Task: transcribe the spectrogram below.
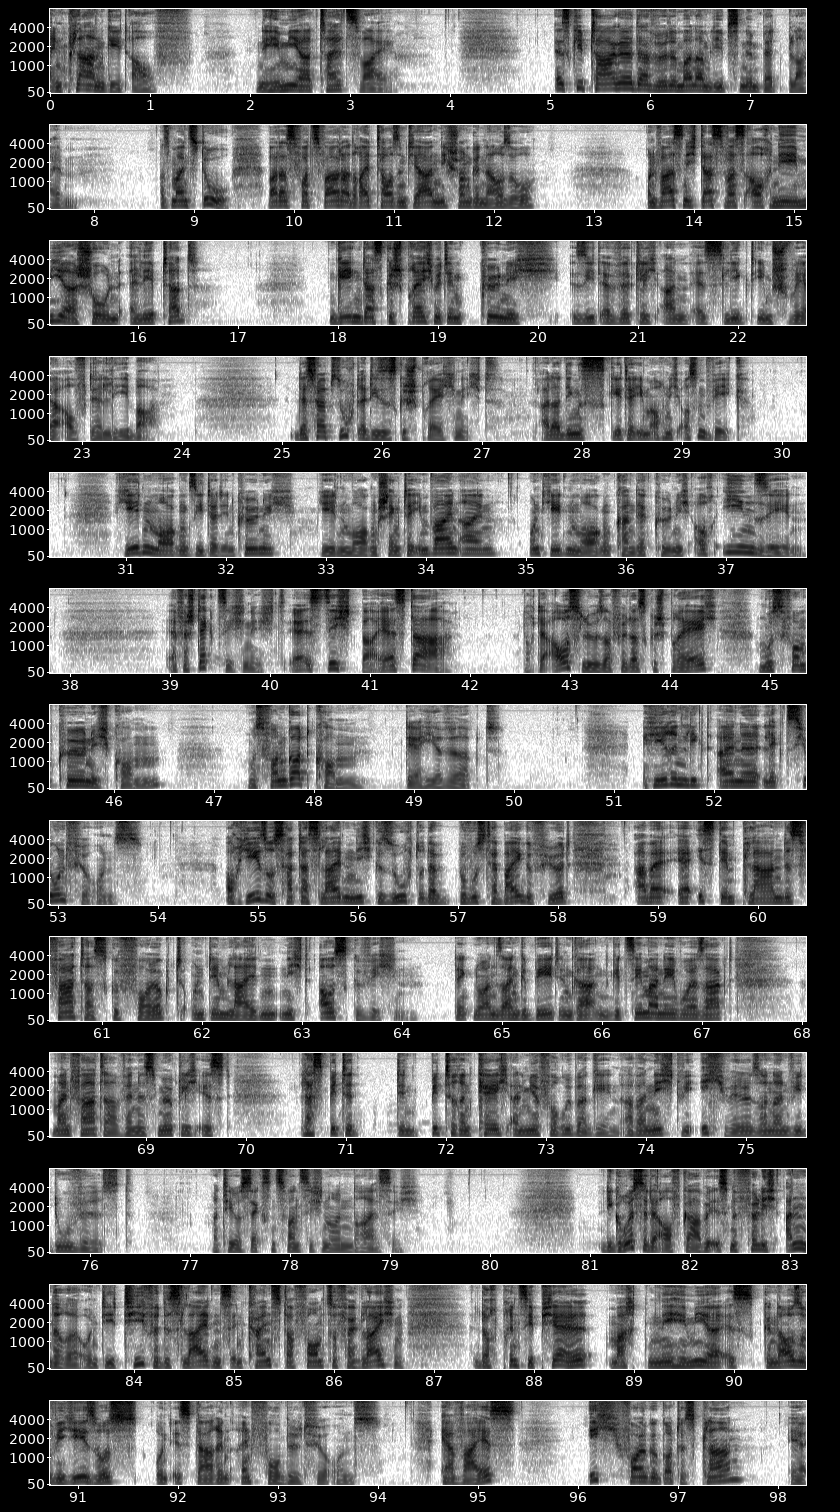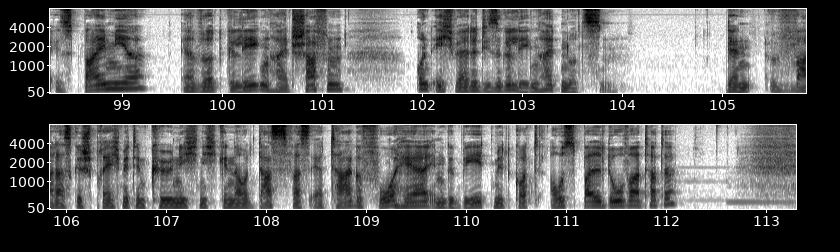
Ein Plan geht auf. Nehemia Teil 2. Es gibt Tage, da würde man am liebsten im Bett bleiben. Was meinst du? War das vor zwei oder dreitausend Jahren nicht schon genauso? Und war es nicht das, was auch Nehemia schon erlebt hat? Gegen das Gespräch mit dem König sieht er wirklich an, es liegt ihm schwer auf der Leber. Deshalb sucht er dieses Gespräch nicht. Allerdings geht er ihm auch nicht aus dem Weg. Jeden Morgen sieht er den König, jeden Morgen schenkt er ihm Wein ein, und jeden Morgen kann der König auch ihn sehen. Er versteckt sich nicht, er ist sichtbar, er ist da. Doch der Auslöser für das Gespräch muss vom König kommen, muss von Gott kommen, der hier wirkt. Hierin liegt eine Lektion für uns. Auch Jesus hat das Leiden nicht gesucht oder bewusst herbeigeführt, aber er ist dem Plan des Vaters gefolgt und dem Leiden nicht ausgewichen. Denkt nur an sein Gebet im Garten Gethsemane, wo er sagt, Mein Vater, wenn es möglich ist, lass bitte den bitteren Kelch an mir vorübergehen, aber nicht wie ich will, sondern wie du willst. Matthäus 26, 39. Die Größe der Aufgabe ist eine völlig andere und die Tiefe des Leidens in keinster Form zu vergleichen. Doch prinzipiell macht Nehemia es genauso wie Jesus und ist darin ein Vorbild für uns. Er weiß, ich folge Gottes Plan, er ist bei mir, er wird Gelegenheit schaffen und ich werde diese Gelegenheit nutzen. Denn war das Gespräch mit dem König nicht genau das, was er Tage vorher im Gebet mit Gott ausbaldowert hatte?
